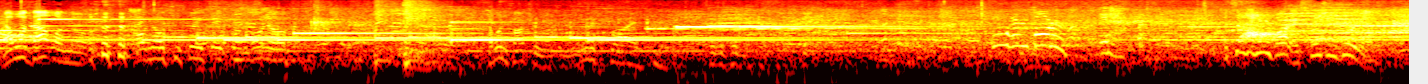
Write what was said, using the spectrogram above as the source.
I want that one though. Oh no, she's playing Face Up. Oh no. I want to talk to her. I'm gonna cry. Oh, Harry Potter! Yeah. It like Harry Potter. It's swear she's doing it.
